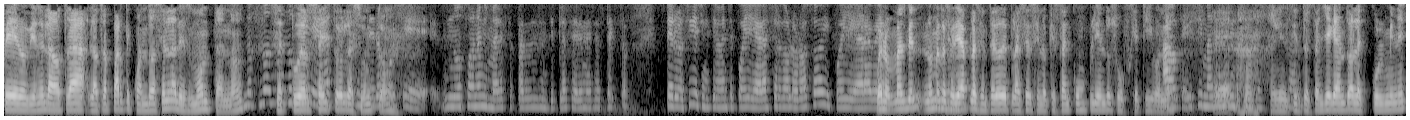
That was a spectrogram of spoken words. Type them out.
Pero viene la otra la otra parte cuando hacen la desmonta, ¿no? No, no, se no, tuerce a todo el asunto. Porque no son animales capaces de sentir placer en ese aspecto. Pero sí, definitivamente puede llegar a ser doloroso y puede llegar a ver. Bueno, más bien no me refería a placentero de placer, sino que están cumpliendo su objetivo, ¿no? Ah, ok, sí, más bien Eh, el instinto. ajá, el claro. instinto. Están llegando a la culmine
